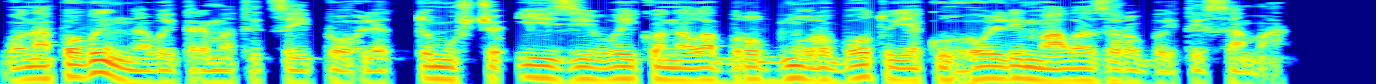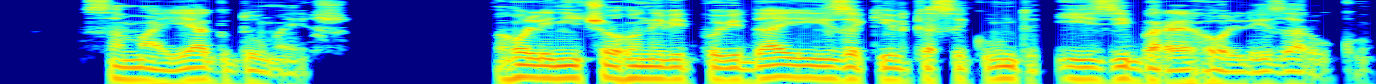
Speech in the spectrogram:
Вона повинна витримати цей погляд, тому що Ізі виконала брудну роботу, яку Голлі мала зробити сама. Сама як думаєш? Голлі нічого не відповідає, і за кілька секунд Ізі бере Голлі за руку.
